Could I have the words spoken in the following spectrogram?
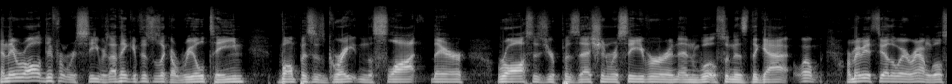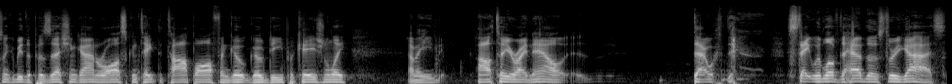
and they were all different receivers. I think if this was like a real team, Bumphis is great in the slot there. Ross is your possession receiver, and, and Wilson is the guy. Well, or maybe it's the other way around. Wilson could be the possession guy, and Ross can take the top off and go go deep occasionally. I mean, I'll tell you right now, that would, State would love to have those three guys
